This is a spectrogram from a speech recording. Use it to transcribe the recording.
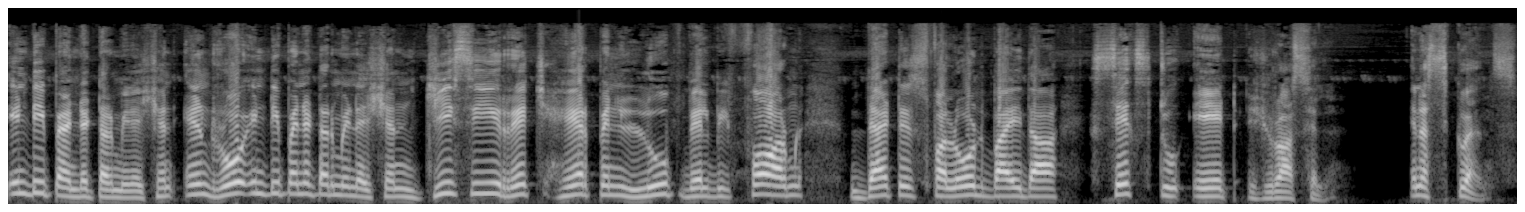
independent termination? In rho independent termination, GC rich hairpin loop will be formed that is followed by the 6 to 8 uracil in a sequence.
